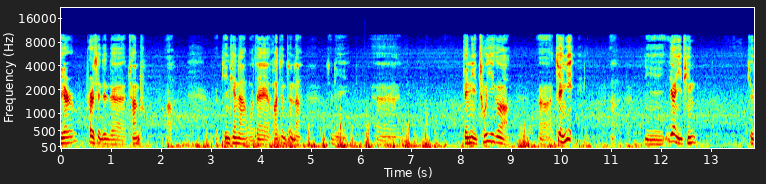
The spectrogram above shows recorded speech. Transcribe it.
Dear President Trump，啊，今天呢，我在华盛顿呢，这里，嗯，给你出一个呃建议，啊，你愿意听，就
